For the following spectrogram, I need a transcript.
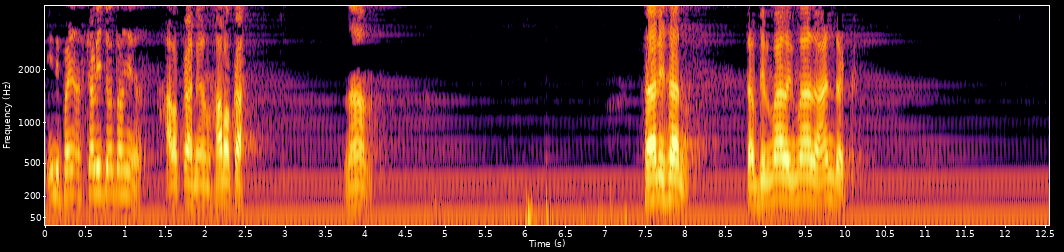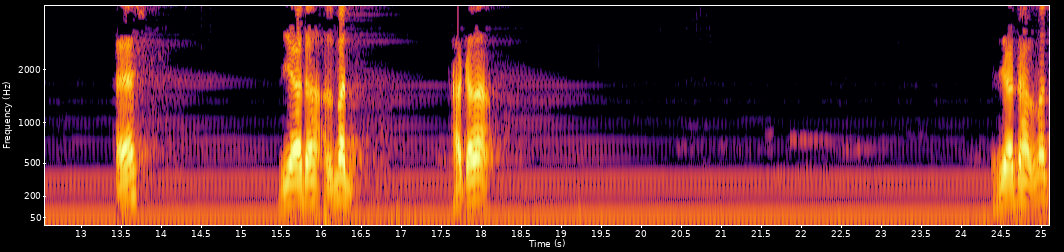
Ini banyak sekali contohnya. Harakah dengan harakah. Nah. ثالثا تبديل ماذا بماذا عندك ايش زيادة المد هكذا زيادة المد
